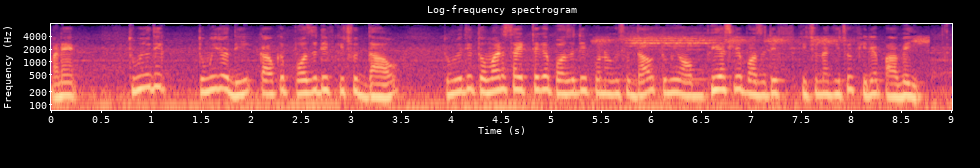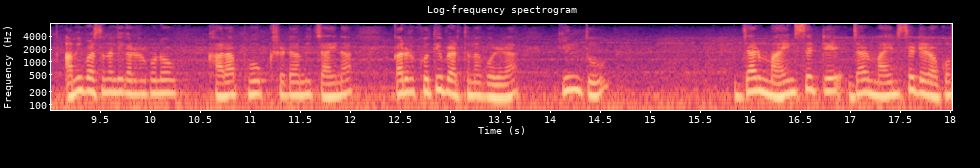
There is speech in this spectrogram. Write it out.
মানে তুমি যদি তুমি যদি কাউকে পজিটিভ কিছু দাও, তুমি যদি তোমার সাইড থেকে পজিটিভ কোনো কিছু দাও, তুমি অবভিয়াসলি পজিটিভ কিছু না কিছু ফিরে পাবেই। আমি পার্সোনালি কারোর কোনো খারাপ হোক সেটা আমি চাই না, কারোর ক্ষতি প্রার্থনা করি না। কিন্তু যার মাইন্ডসেটে যার মাইন্ডসেট এরকম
